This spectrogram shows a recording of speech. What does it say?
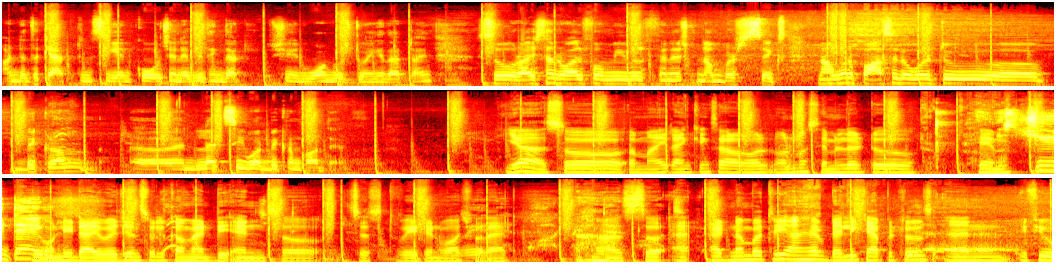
under the captaincy and coach and everything that Shane Warne was doing at that time. So Rajasthan Royal for me will finish number six. Now I'm going to pass it over to uh, Bikram uh, and let's see what Bikram got there. Yeah, so uh, my rankings are all, almost similar to him. He's cheating. The only divergence will come at the end, so just wait and watch for that. Uh, so at, at number three, I have Delhi Capitals, and if you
